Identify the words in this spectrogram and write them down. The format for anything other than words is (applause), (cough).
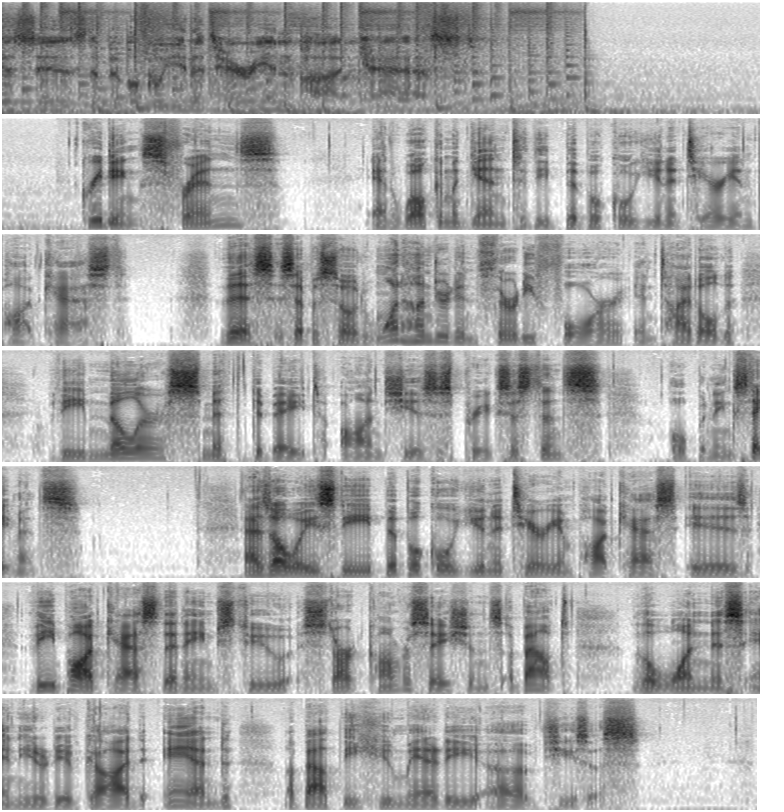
This is the Biblical Unitarian Podcast. Greetings, friends, and welcome again to the Biblical Unitarian Podcast. This is episode 134 entitled The Miller Smith Debate on Jesus' Preexistence Opening Statements. As always, the Biblical Unitarian Podcast is the podcast that aims to start conversations about the oneness and unity of God and about the humanity of Jesus.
